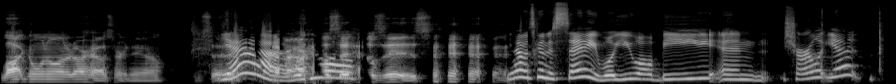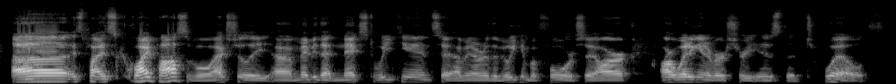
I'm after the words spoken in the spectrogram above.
lot going on at our house right now. So yeah, our, will our you house, all- is. yeah. I was gonna say, will you all be in Charlotte yet? Uh, it's it's quite possible actually. Um, maybe that next weekend. So I mean, or the weekend before. So our our wedding anniversary is the 12th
